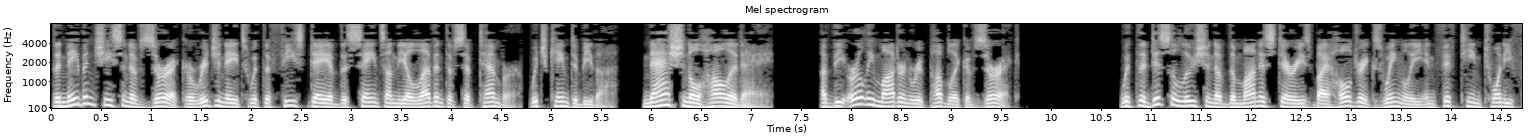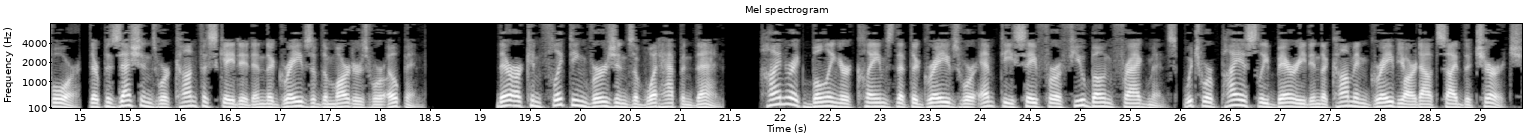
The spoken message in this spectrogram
The Knabenschießen of Zurich originates with the feast day of the saints on the 11th of September, which came to be the national holiday of the early modern Republic of Zurich. With the dissolution of the monasteries by Huldrych Zwingli in 1524, their possessions were confiscated and the graves of the martyrs were opened. There are conflicting versions of what happened then. Heinrich Bullinger claims that the graves were empty save for a few bone fragments, which were piously buried in the common graveyard outside the church.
